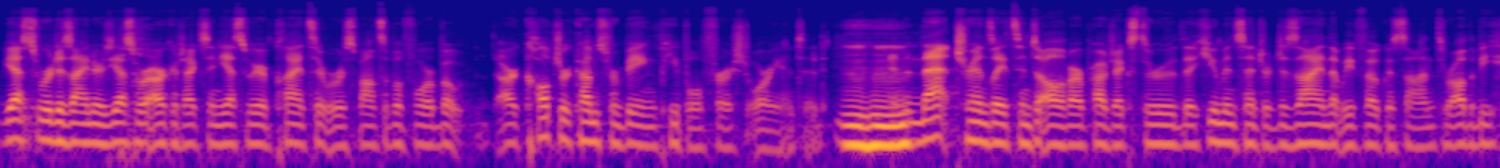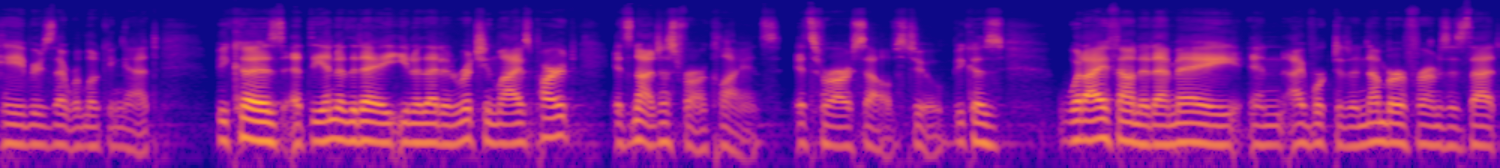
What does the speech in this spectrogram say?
yes, we're designers, yes, we're architects, and yes, we have clients that we're responsible for, but our culture comes from being people first oriented. Mm-hmm. And then that translates into all of our projects through the human centered design that we focus on, through all the behaviors that we're looking at. Because at the end of the day, you know, that enriching lives part, it's not just for our clients, it's for ourselves too. Because what I found at MA, and I've worked at a number of firms, is that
